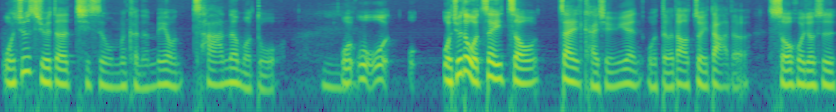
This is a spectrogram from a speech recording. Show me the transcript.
我就是觉得其实我们可能没有差那么多。嗯我我我我我觉得我这一周在凯旋医院，我得到最大的收获就是，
